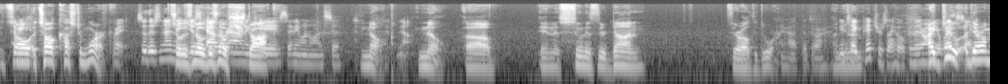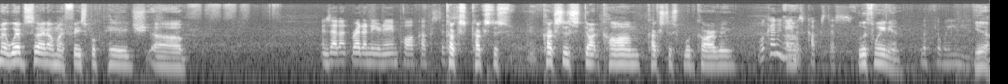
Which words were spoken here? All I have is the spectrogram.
it's, all mean- it's all custom work. Right. So there's none So there's no- there's no stock. in case anyone wants to. No, No. no. Uh, and as soon as they're done, they're out the door. They're out the door. I you mean, take I'm- pictures, I hope, and they're on I your do. website. They're on my website, on my Facebook page. Uh, Is that right under your name, Paul Kukstis? Cux, Kukstis, Kukstis.com, Kukstis Wood Carving, What kind of name uh, is Kukstis? Lithuanian. Lithuanian. Yeah.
